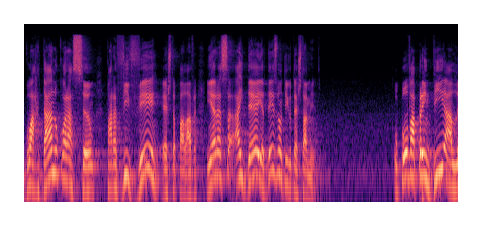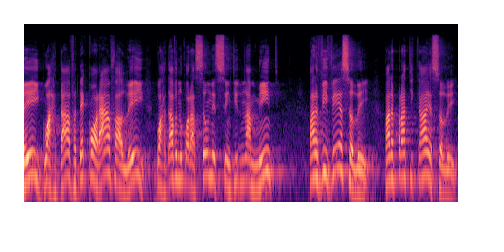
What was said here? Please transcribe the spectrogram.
guardar no coração para viver esta palavra. E era essa a ideia desde o Antigo Testamento. O povo aprendia a lei, guardava, decorava a lei, guardava no coração nesse sentido, na mente, para viver essa lei, para praticar essa lei.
